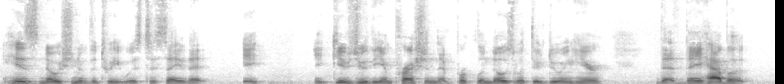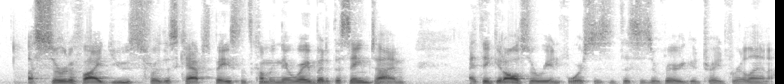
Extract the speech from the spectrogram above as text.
his notion of the tweet was to say that it it gives you the impression that Brooklyn knows what they're doing here, that they have a a certified use for this cap space that's coming their way, but at the same time, I think it also reinforces that this is a very good trade for Atlanta.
